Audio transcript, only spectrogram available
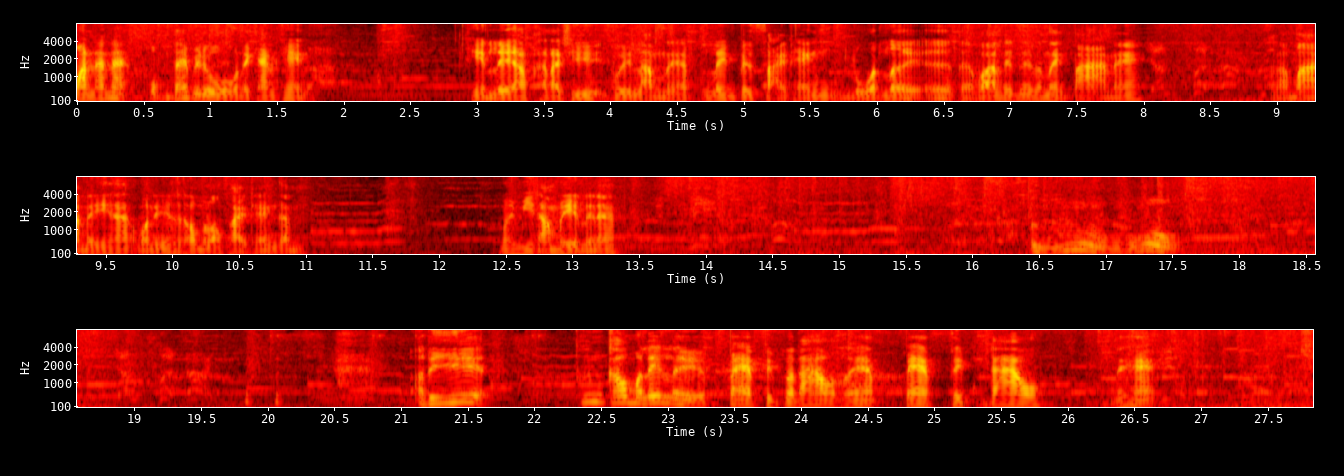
วันนั้นน่ะผมได้ไปดูในการแข่ง เห็นเลยครับคานาชิบุรีรัมนะครับ เล่นเป็นสายแทงล้วนเลยเออแต่ว่าเล่นในตำแหน่งป่านะประมาณนี้ฮะ วันนี้เรามาลองสายแทงกัน ไม่มีดาเมจเลยนะอือโอ้โหอันนี้ พิ่งเข้ามาเล่นเลย 80 กว่าดาวนะครับ 80 ดาวนะฮะโอเค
